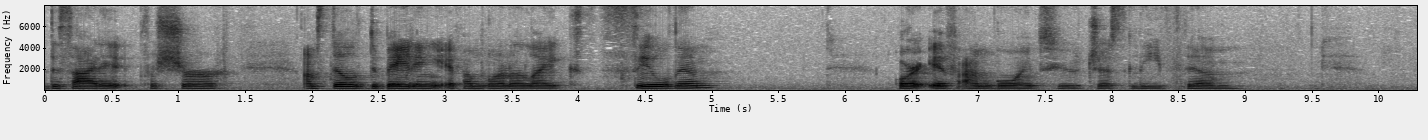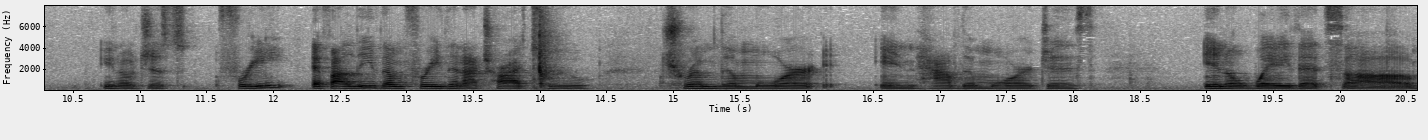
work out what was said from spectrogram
decided for sure. I'm still debating if I'm going to like seal them or if I'm going to just leave them, you know, just free. If I leave them free, then I try to trim them more and have them more just in a way that's uh,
